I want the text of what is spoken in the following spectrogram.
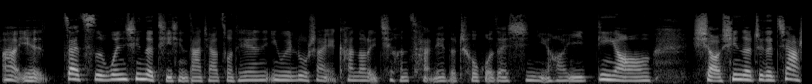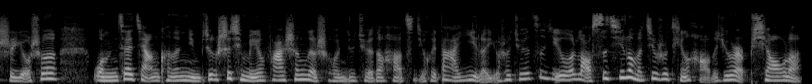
啊，也再次温馨的提醒大家，昨天因为路上也看到了一起很惨烈的车祸，在悉尼哈，一定要小心的这个驾驶。有时候我们在讲，可能你们这个事情没有发生的时候，你就觉得哈自己会大意了。有时候觉得自己我老司机了嘛，技术挺好的，就有点飘了。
